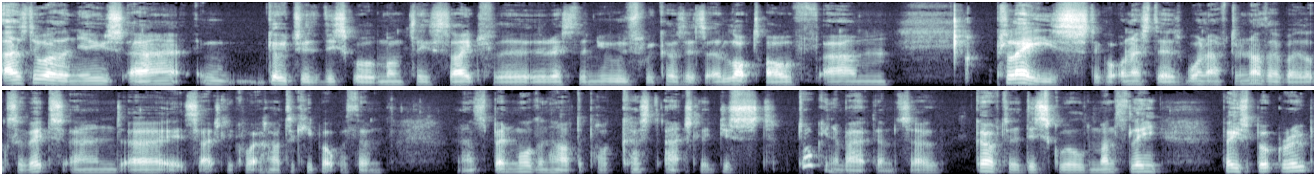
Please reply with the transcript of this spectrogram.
as to other news, uh, go to the Discworld monthly site for the rest of the news because it's a lot of um, plays. To be honest, there's one after another by the looks of it, and uh, it's actually quite hard to keep up with them. And I spend more than half the podcast actually just talking about them. So go up to the Discworld monthly Facebook group,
